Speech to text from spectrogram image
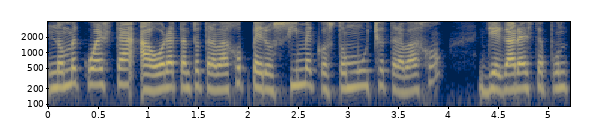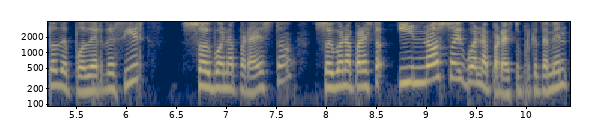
no me cuesta ahora tanto trabajo, pero sí me costó mucho trabajo llegar a este punto de poder decir, soy buena para esto, soy buena para esto y no soy buena para esto, porque también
